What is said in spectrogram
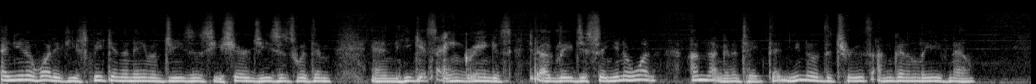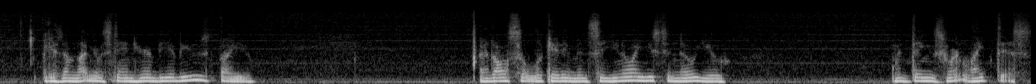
And you know what? If you speak in the name of Jesus, you share Jesus with him, and he gets angry and gets ugly, just say, you know what? I'm not going to take that. You know the truth. I'm going to leave now because I'm not going to stand here and be abused by you. I'd also look at him and say, you know, I used to know you when things weren't like this.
